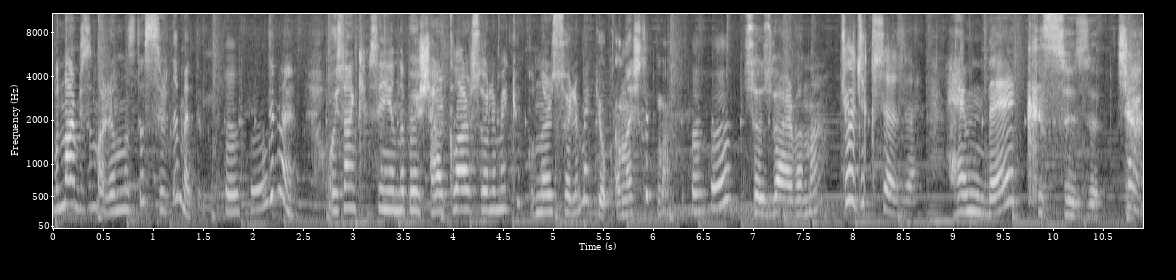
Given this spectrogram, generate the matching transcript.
Bunlar bizim aramızda sır demedim mi? Hı hı, Değil mi? O yüzden kimsenin yanında böyle şarkılar söylemek yok. Bunları söylemek yok. Anlaştık mı? hı hı. Söz ver bana. Çocuk sözü. Hem de kız sözü. Çak.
